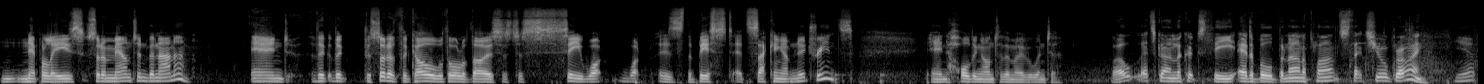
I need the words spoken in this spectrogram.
Nepalese sort of mountain banana. And the, the, the sort of the goal with all of those is to see what, what is the best at sucking up nutrients and holding on to them over winter. Well, let's go and look at the edible banana plants that you're growing. Yep.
